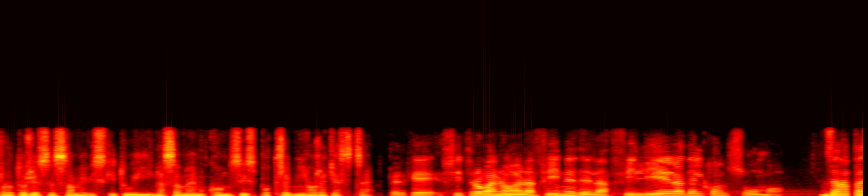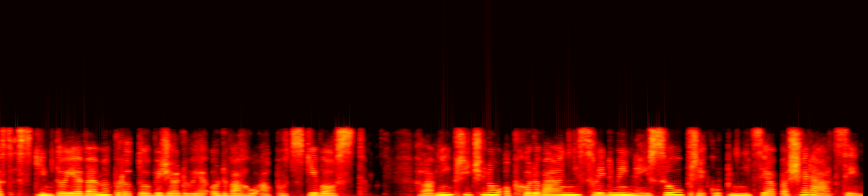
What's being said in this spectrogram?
protože se sami vyskytují na samém konci spotřebního řetězce. Zápas s tímto jevem proto vyžaduje odvahu a poctivost. Hlavní příčinou obchodování s lidmi nejsou překupníci a pašeráci,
